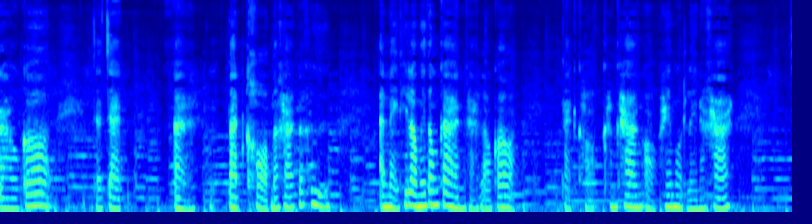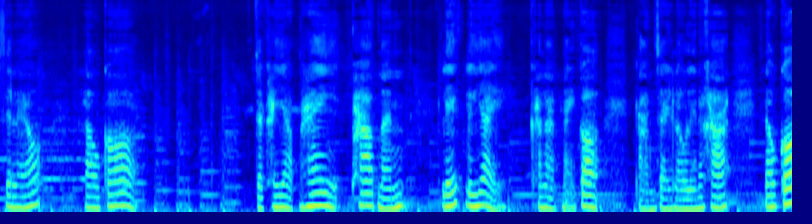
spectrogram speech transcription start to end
เราก็จะจัดตัดขอบนะคะก็คืออันไหนที่เราไม่ต้องการค่ะ เราก็ตัดขอบข้างๆออกให้หมดเลยนะคะ เสร็จแล้วเราก็จะขยับให้ภาพนั้นเล็กหรือใหญ่ขนาดไหนก็ตามใจเราเลยนะคะ แล้วก็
